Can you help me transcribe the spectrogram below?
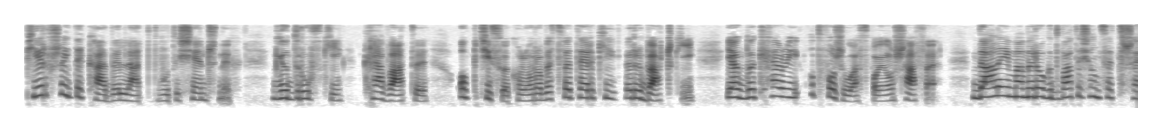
pierwszej dekady lat 2000. Biodrówki, krawaty, obcisłe kolorowe sweterki, rybaczki. Jakby Carrie otworzyła swoją szafę. Dalej mamy rok 2003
